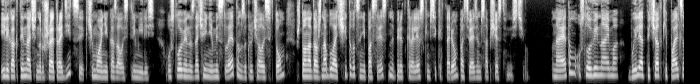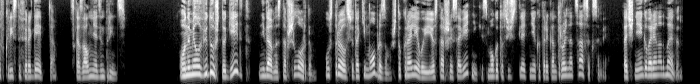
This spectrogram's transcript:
или как-то иначе нарушая традиции, к чему они, казалось, стремились, условие назначения мисс Лэттем заключалось в том, что она должна была отчитываться непосредственно перед королевским секретарем по связям с общественностью. На этом условии найма были отпечатки пальцев Кристофера Гейтта, сказал мне один принц. Он имел в виду, что Гейт недавно ставший лордом, устроил все таким образом, что королева и ее старшие советники смогут осуществлять некоторый контроль над Сассексами, точнее говоря, над Меган,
